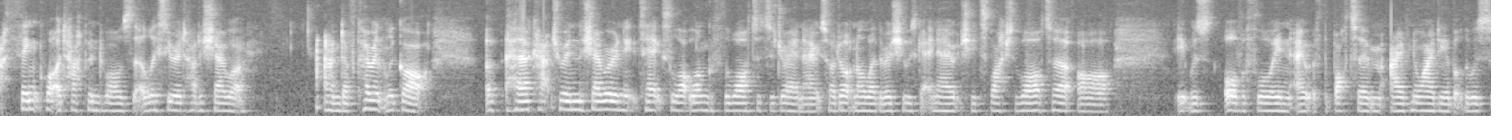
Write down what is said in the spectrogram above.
I think what had happened was that Alicia had had a shower and I've currently got a hair catcher in the shower and it takes a lot longer for the water to drain out so I don't know whether as she was getting out she'd splashed the water or it was overflowing out of the bottom. I have no idea, but there was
